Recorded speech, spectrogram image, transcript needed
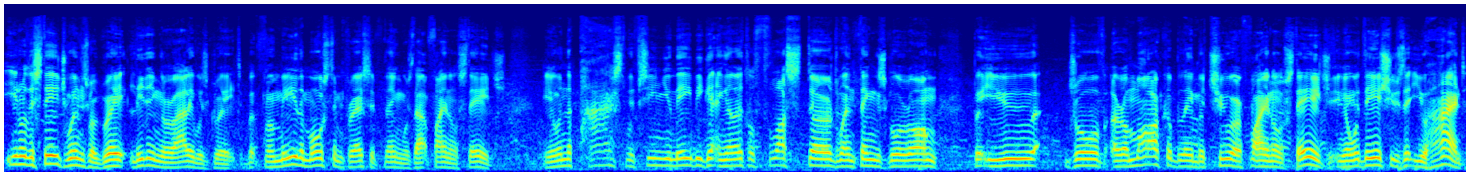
You know, the stage wins were great, leading the rally was great, but for me, the most impressive thing was that final stage. You know, in the past, we've seen you maybe getting a little flustered when things go wrong, but you drove a remarkably mature final stage, you know, with the issues that you had.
